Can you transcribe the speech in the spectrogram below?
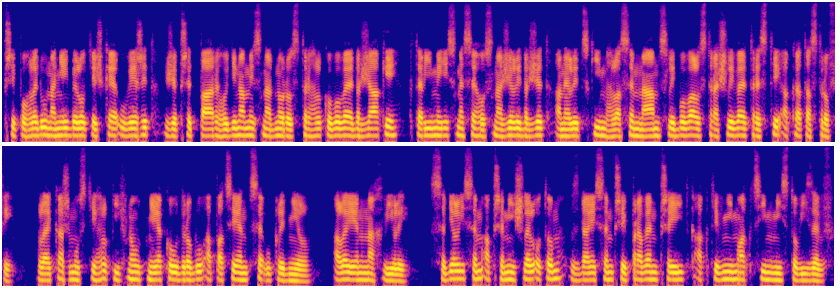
Při pohledu na něj bylo těžké uvěřit, že před pár hodinami snadno roztrhl kovové držáky, kterými jsme se ho snažili držet a nelidským hlasem nám sliboval strašlivé tresty a katastrofy. Lékař mu stihl píchnout nějakou drogu a pacient se uklidnil. Ale jen na chvíli. Seděl jsem a přemýšlel o tom, zda jsem připraven přejít k aktivním akcím místo výzev.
